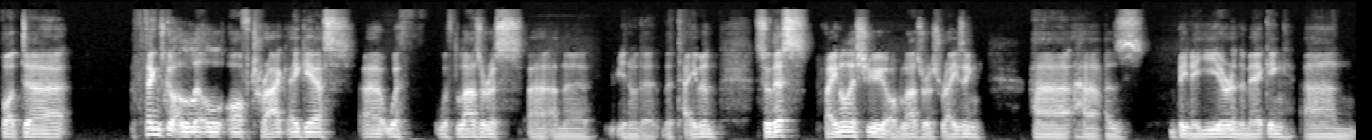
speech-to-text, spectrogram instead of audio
But uh, things got a little off track, I guess, uh, with with Lazarus uh, and the you know the the timing. So this final issue of Lazarus Risen has been a year in the making, and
